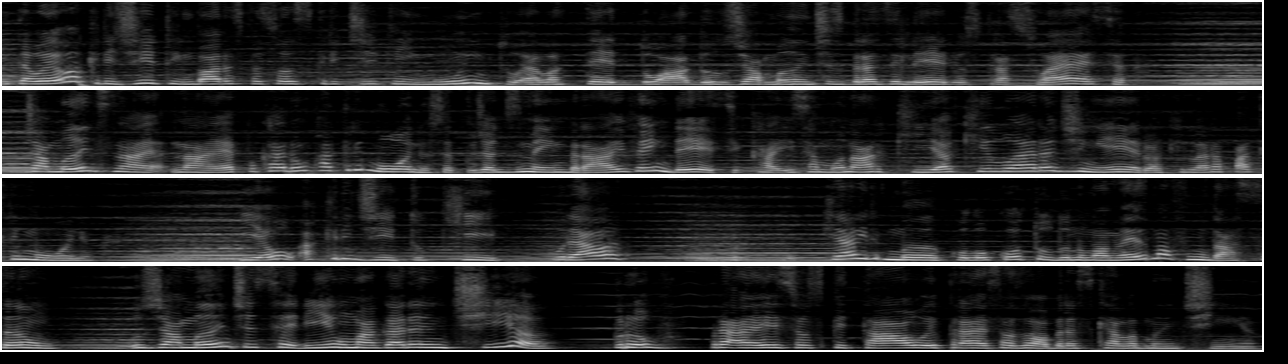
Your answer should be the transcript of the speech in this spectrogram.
Então eu acredito, embora as pessoas critiquem muito ela ter doado os diamantes brasileiros para a Suécia, Diamantes na, na época eram um patrimônio, você podia desmembrar e vender. Se caísse a monarquia, aquilo era dinheiro, aquilo era patrimônio. E eu acredito que por ela que a irmã colocou tudo numa mesma fundação, os diamantes seriam uma garantia para esse hospital e para essas obras que ela mantinha.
